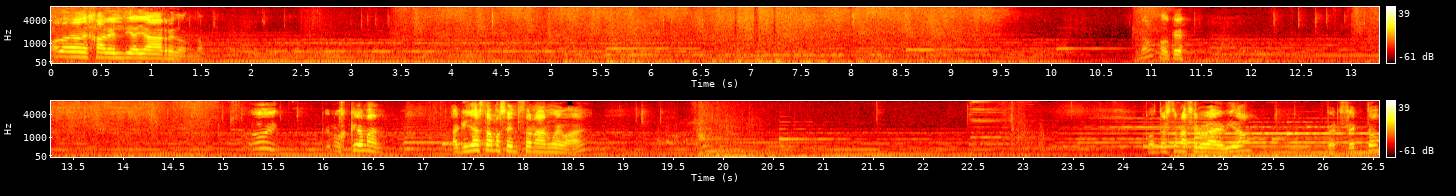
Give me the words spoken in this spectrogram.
Vamos a dejar el día ya redondo. ¿O qué? ¡Uy! ¡Que nos queman! Aquí ya estamos en zona nueva, ¿eh? Encontraste una célula de vida. Perfecto.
